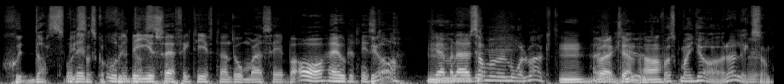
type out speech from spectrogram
skyddas. Och det, ska och det blir ju så effektivt när en domare säger bara ja, jag gjort ett misstag. Ja. Mm. Menar, Samma med målvakt. Mm, verkligen, ja. Vad ska man göra liksom?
